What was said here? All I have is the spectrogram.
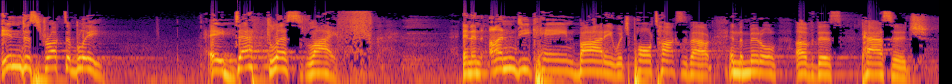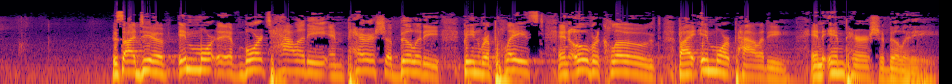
Indestructibly. A deathless life. And an undecaying body, which Paul talks about in the middle of this passage. This idea of, immor- of mortality and perishability being replaced and overclothed by immortality and imperishability.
